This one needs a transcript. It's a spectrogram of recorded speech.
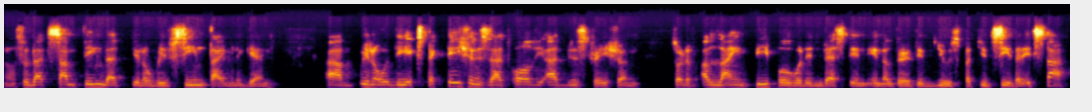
You know? So that's something that you know we've seen time and again. Um, you know the expectation is that all the administration sort of aligned people would invest in in alternative news, but you'd see that it's not.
